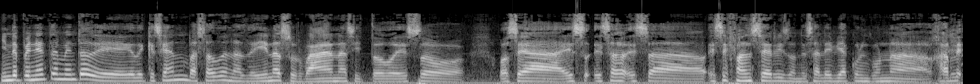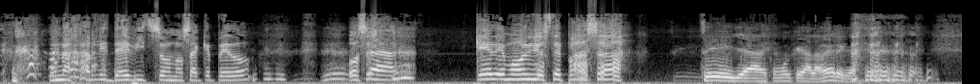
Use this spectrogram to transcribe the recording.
independientemente de, de, que sean basado en las leyendas urbanas y todo eso, o sea, es, esa, esa, ese fanservice donde sale Via con una Harley, una Harley Davidson, o sea, qué pedo. O sea, ¿qué demonios te pasa? Sí, ya, como que a la verga.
